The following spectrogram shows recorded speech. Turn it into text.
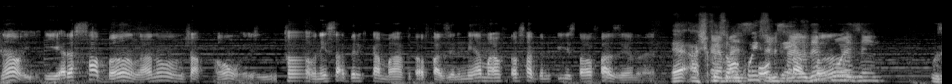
Não, e, e era Saban lá no Japão. Eles não estavam nem sabendo o que a Marvel estava fazendo, nem a Marvel estava sabendo o que eles estavam fazendo. Né? É, acho que É, foi só uma mas ele coincidência. saiu depois, hein? Os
